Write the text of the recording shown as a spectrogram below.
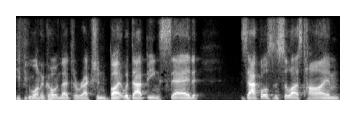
if you want to go in that direction. But with that being said, Zach Wilson still has time.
